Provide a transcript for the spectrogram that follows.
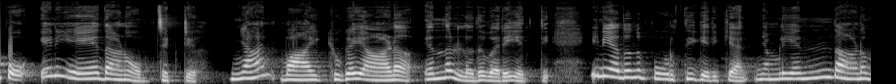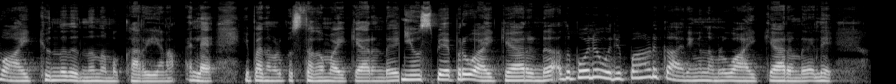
അപ്പോൾ ഇനി ഏതാണ് ഒബ്ജക്റ്റ് ഞാൻ വായിക്കുകയാണ് എന്നുള്ളത് വരെ എത്തി. ഇനി അതൊന്ന് പൂർത്തീകരിക്കാൻ നമ്മൾ എന്താണ് വായിക്കുന്നതെന്ന് നമുക്കറിയണം അല്ലേ? ഇപ്പം നമ്മൾ പുസ്തകം വായിക്കാറുണ്ട് ന്യൂസ് പേപ്പർ വായിക്കാറുണ്ട് അതുപോലെ ഒരുപാട് കാര്യങ്ങൾ നമ്മൾ വായിക്കാറുണ്ട് അല്ലേ?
